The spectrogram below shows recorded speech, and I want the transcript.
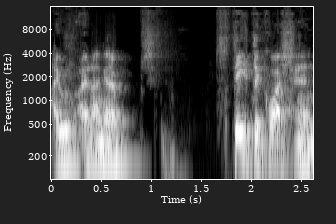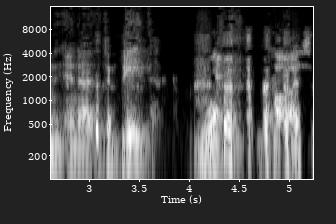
I, and I'm going to state the question in, in a debate way because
